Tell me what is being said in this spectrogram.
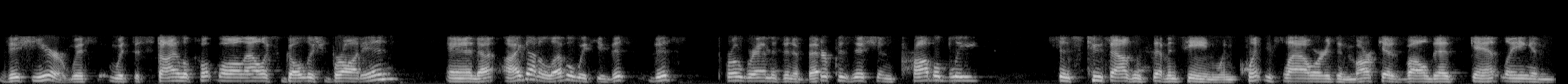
this year with with the style of football Alex Golesh brought in. And uh, I got to level with you. This this program is in a better position probably since 2017 when Quinton Flowers and Marquez Valdez Scantling and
